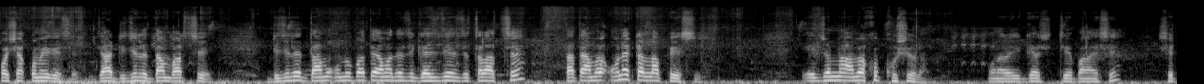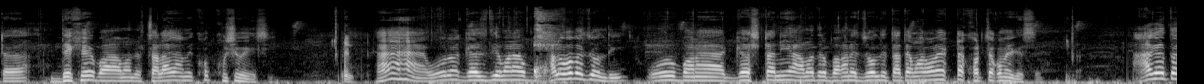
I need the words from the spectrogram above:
পয়সা কমে গেছে। যা ডিজেলের দাম বাড়ছে। ডিজেলের দাম অনুপাতে আমাদের যে গ্যাস দিয়ে যে চালাচ্ছে তাতে আমরা অনেকটা লাভ পেয়েছি। এর জন্য আমরা খুব খুশি হলাম। ওনার এই গ্যাস দিয়ে বানাইছে সেটা দেখে বা আমাদের চালায় আমি খুব খুশি হয়েছি হ্যাঁ হ্যাঁ ওর গ্যাস দিয়ে মানে ভালোভাবে জল দিই। ওর মানে গ্যাসটা নিয়ে আমাদের বাগানে জল দিই তাতে আমার অনেকটা খরচা কমে গেছে। আগে তো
